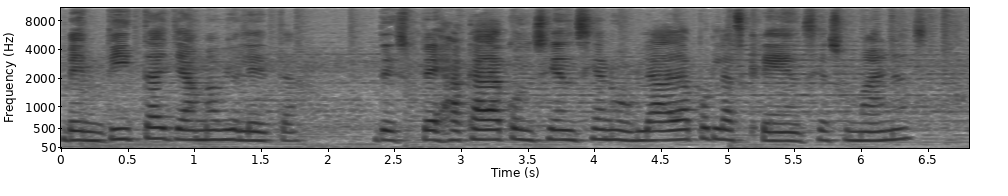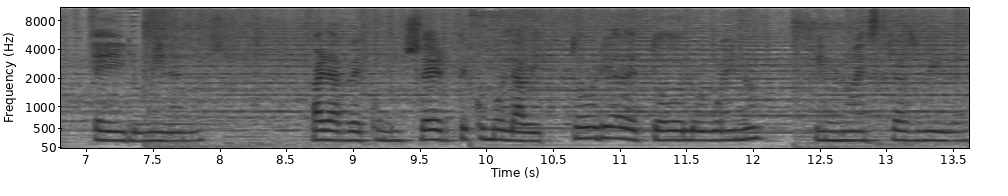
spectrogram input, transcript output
Bendita llama violeta, despeja cada conciencia nublada por las creencias humanas e ilumínanos para reconocerte como la victoria de todo lo bueno en nuestras vidas.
